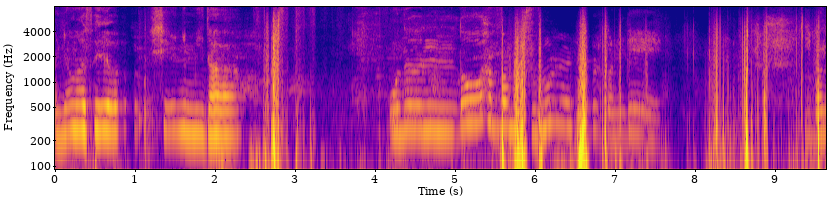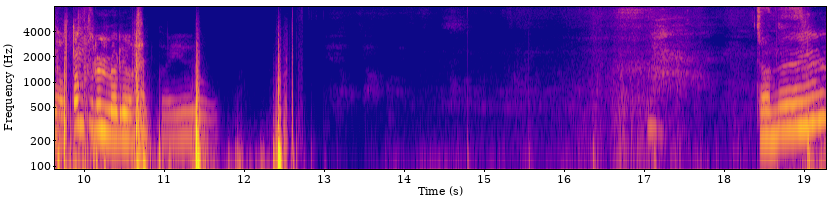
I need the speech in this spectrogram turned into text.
안녕하세요. 시은입니다. 오늘도 한번 브롤을 해볼 건데, 이번에 어떤 브롤러를 할까요? 저는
